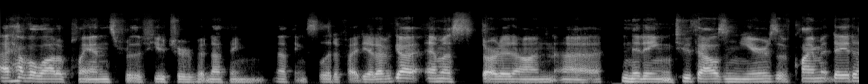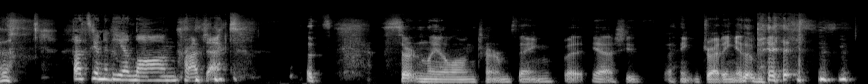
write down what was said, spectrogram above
I have a lot of plans for the future, but nothing nothing solidified yet. I've got Emma started on uh, knitting two thousand years of climate data. That's going to be a long project. That's certainly a long term thing, but yeah, she's I think dreading it a bit.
